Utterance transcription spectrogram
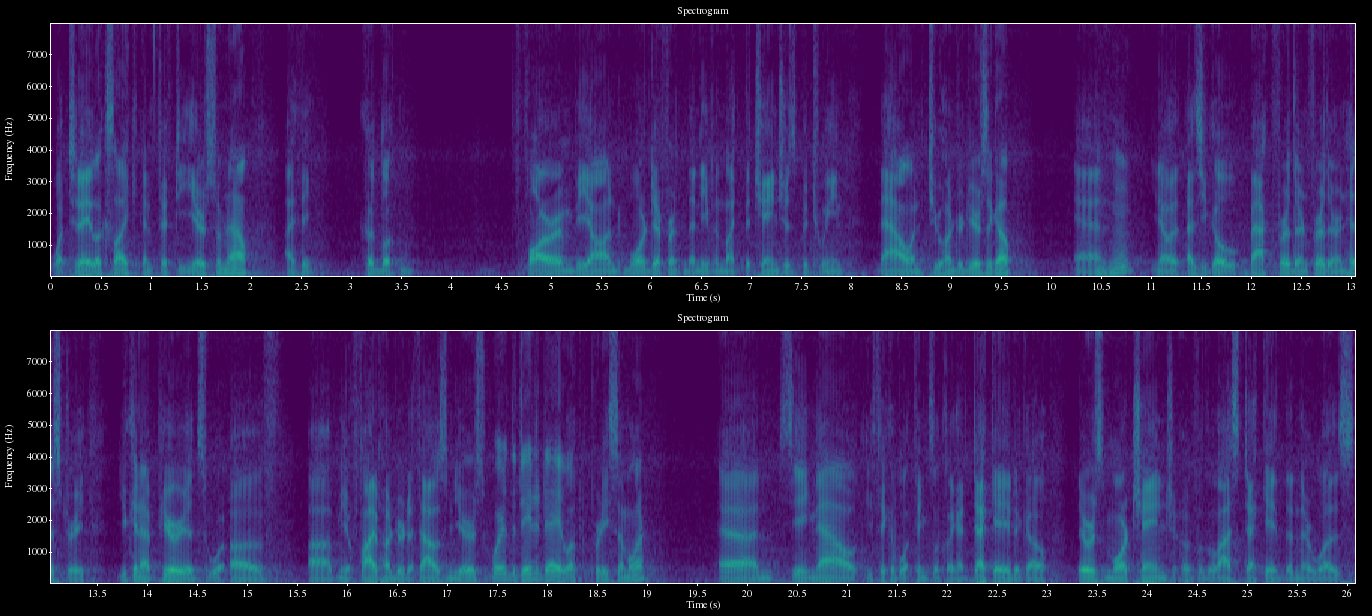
what today looks like and 50 years from now, I think, could look far and beyond more different than even like the changes between now and 200 years ago. And Mm-hmm. you know, as you go back further and further in history, you can have periods of uh, you know 500, 1,000 years where the day to day looked pretty similar. And seeing now, you think of what things looked like a decade ago. There was more change over the last decade than there was,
